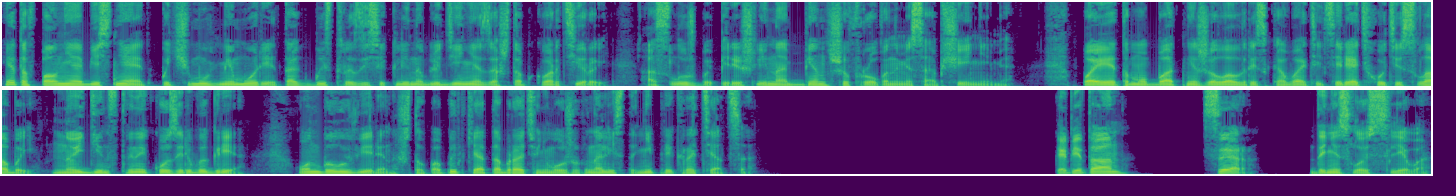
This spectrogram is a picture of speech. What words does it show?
Это вполне объясняет, почему в мемории так быстро засекли наблюдение за штаб-квартирой, а службы перешли на обмен шифрованными сообщениями. Поэтому Бат не желал рисковать и терять хоть и слабый, но единственный козырь в игре. Он был уверен, что попытки отобрать у него журналиста не прекратятся. «Капитан! Сэр!» — донеслось слева.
